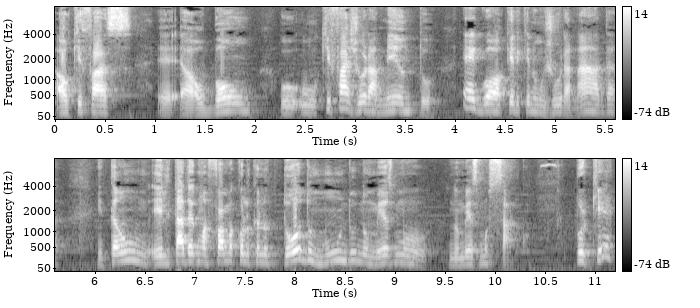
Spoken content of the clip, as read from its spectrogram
ao que faz é, ao bom, o, o, que faz juramento é igual àquele que não jura nada. Então ele está de alguma forma colocando todo mundo no mesmo, no mesmo saco. Por quê?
